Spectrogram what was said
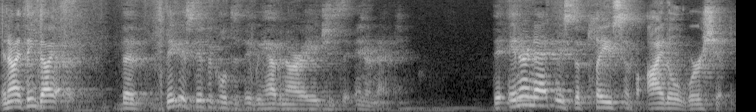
And I think that the biggest difficulty that we have in our age is the internet. The internet is the place of idol worship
